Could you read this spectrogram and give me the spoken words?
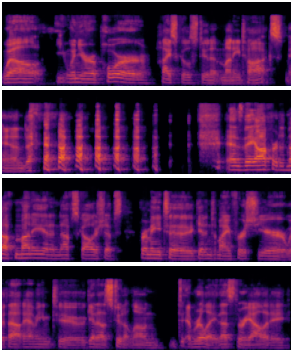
Well, when you're a poor high school student, money talks, and and they offered enough money and enough scholarships for me to get into my first year without having to get a student loan. Really, that's the reality.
